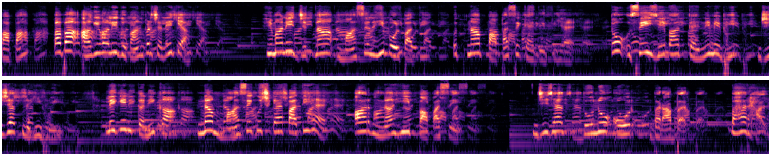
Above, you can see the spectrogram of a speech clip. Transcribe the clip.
पापा पापा, आगे वाली दुकान पर चले क्या? हिमानी जितना माँ से नहीं बोल पाती, उतना पापा से कह देती है। तो उसे ये बात कहने में भी झिझक नहीं हुई। लेकिन कनिका न माँ से कुछ कह पाती है और न ही पापा से। झिझक दोनों ओर बराबर। बहरहाल,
